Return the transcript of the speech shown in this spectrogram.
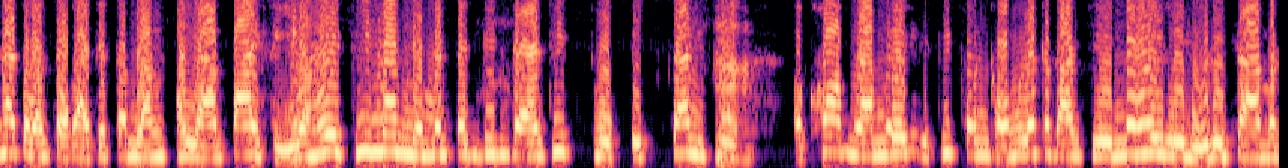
ถ้าตะวันตกอาจจะกำลังพยายามป้ายสีว่าเฮ้ยที่นั่นเนี่ยมันเป็นดินแดนที่ถูกปิดกั้นถูอ่ากเอ่อครอบงำด้วยอิทธิพลของรัฐบาลจีนไม่ให้ลืมหูลืมตามัน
